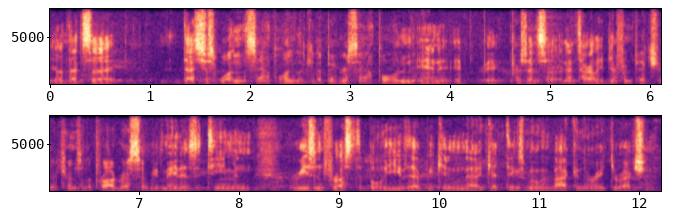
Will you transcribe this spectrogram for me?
you know that's a that's just one sample. You look at a bigger sample, and, and it, it presents a, an entirely different picture in terms of the progress that we've made as a team and reason for us to believe that we can uh, get things moving back in the right direction.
